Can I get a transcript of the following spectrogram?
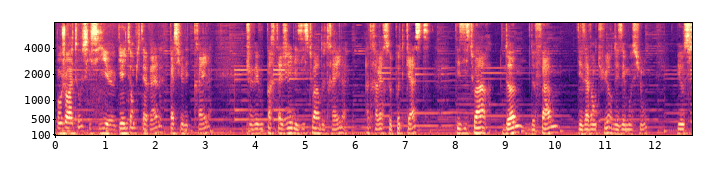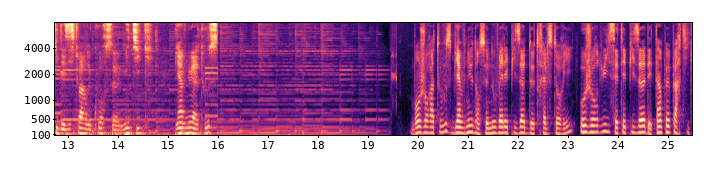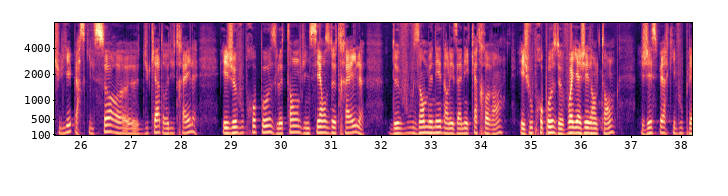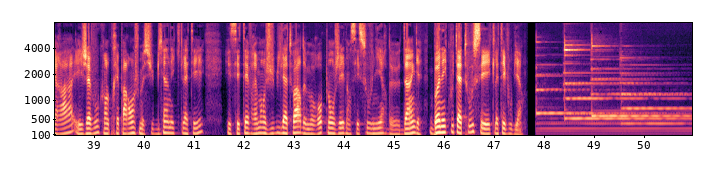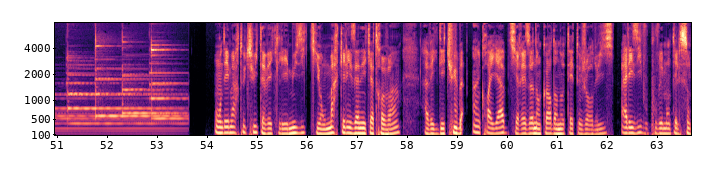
Bonjour à tous, ici euh, Gaëtan Pitaval, passionné de trail. Je vais vous partager les histoires de trail à travers ce podcast, des histoires d'hommes, de femmes, des aventures, des émotions, mais aussi des histoires de courses mythiques. Bienvenue à tous. Bonjour à tous, bienvenue dans ce nouvel épisode de Trail Story. Aujourd'hui, cet épisode est un peu particulier parce qu'il sort euh, du cadre du trail et je vous propose le temps d'une séance de trail de vous emmener dans les années 80 et je vous propose de voyager dans le temps. J'espère qu'il vous plaira et j'avoue qu'en le préparant je me suis bien éclaté et c'était vraiment jubilatoire de me replonger dans ces souvenirs de dingue. Bonne écoute à tous et éclatez-vous bien. On démarre tout de suite avec les musiques qui ont marqué les années 80 avec des tubes incroyables qui résonnent encore dans nos têtes aujourd'hui. Allez-y, vous pouvez monter le son.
